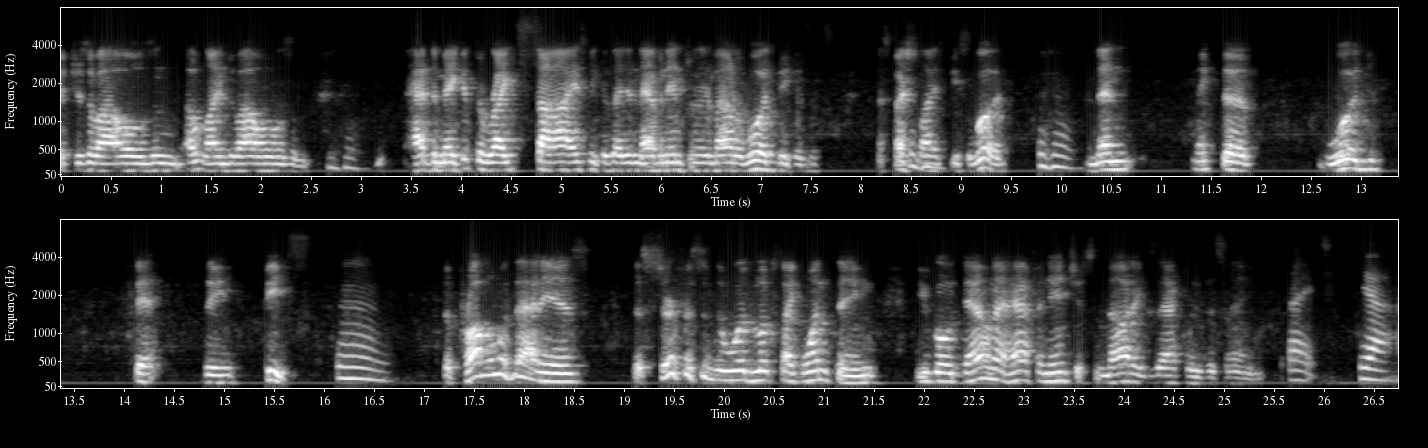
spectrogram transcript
pictures of owls and outlines of owls and Mhm. had to make it the right size because I didn't have an infinite amount of wood because it's a specialized piece of wood. Mhm. And then make the wood fit the piece. Mm. The problem with that is the surface of the wood looks like one thing. You go down a half an inch, it's not exactly the same. Right. Yeah.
